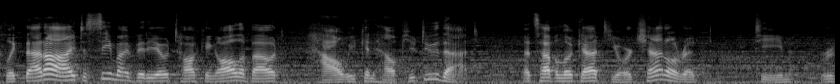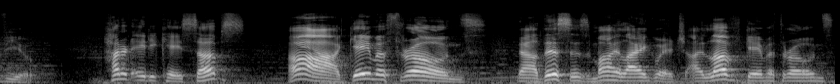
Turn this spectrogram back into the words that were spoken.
Click that eye to see my video talking all about how we can help you do that. Let's have a look at your channel, Red Team Review. 180k subs. Ah, Game of Thrones. Now this is my language. I love Game of Thrones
